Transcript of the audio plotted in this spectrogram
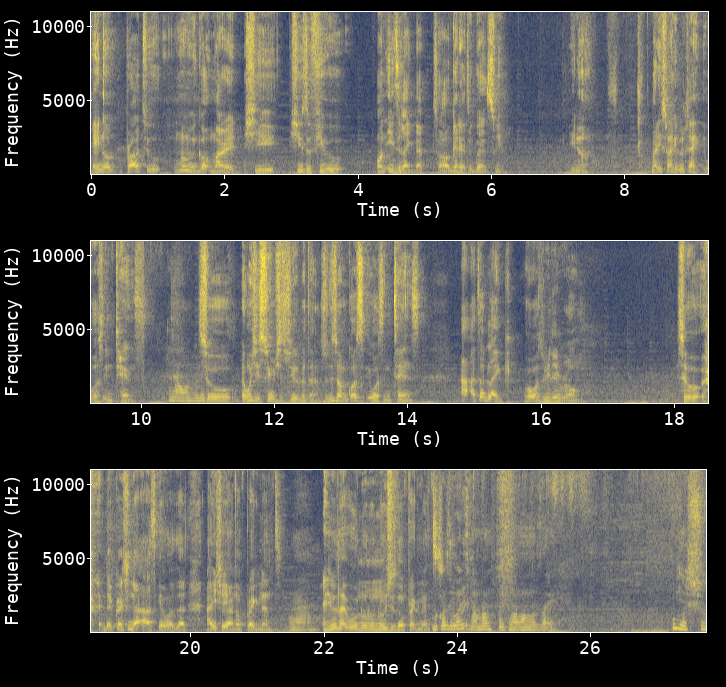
And you know, prior to when we got married, she she used to feel uneasy like that. So I'll get her to go and swim. You know. But this one, it looked like it was intense. Was really So and when she swims, she feels better. So this one, because it was intense, I, I thought like what was really wrong. So the question I asked her was that, "Are you sure you are not pregnant?" Yeah. And she was like, "Oh no no no, she's not pregnant." Because we went to my mom's place, my mom was like, "Oh, you're sure,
